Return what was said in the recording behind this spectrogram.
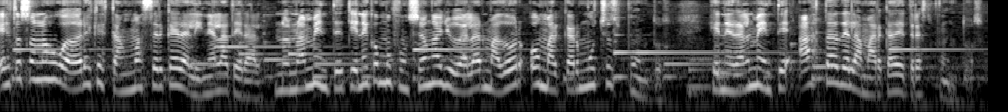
Estos son los jugadores que están más cerca de la línea lateral. Normalmente tiene como función ayudar al armador o marcar muchos puntos, generalmente hasta de la marca de tres puntos.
